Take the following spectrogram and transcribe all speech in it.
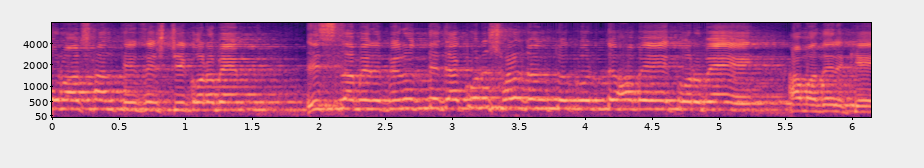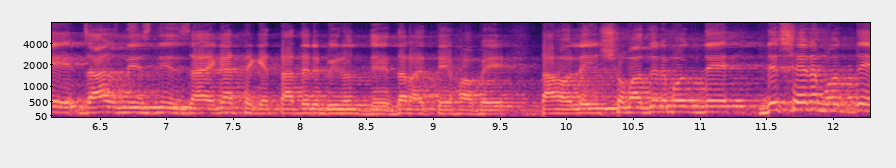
কোনো অশান্তি সৃষ্টি করবে, ইসলামের বিরুদ্ধে যা কোনো ষড়যন্ত্র করতে হবে, করবে, আমাদেরকে যার নিজ নিজ জায়গা থেকে তাদের বিরুদ্ধে দাঁড়াতে হবে। তাহলে সমাজের মধ্যে, দেশের মধ্যে,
